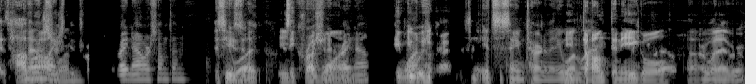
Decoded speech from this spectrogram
is Hovland like right now or something. Is he He's a- what? Is he crushing it right now? He He- won. he- okay. It's the same tournament. He, He won last dunked an eagle or uh, whatever.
